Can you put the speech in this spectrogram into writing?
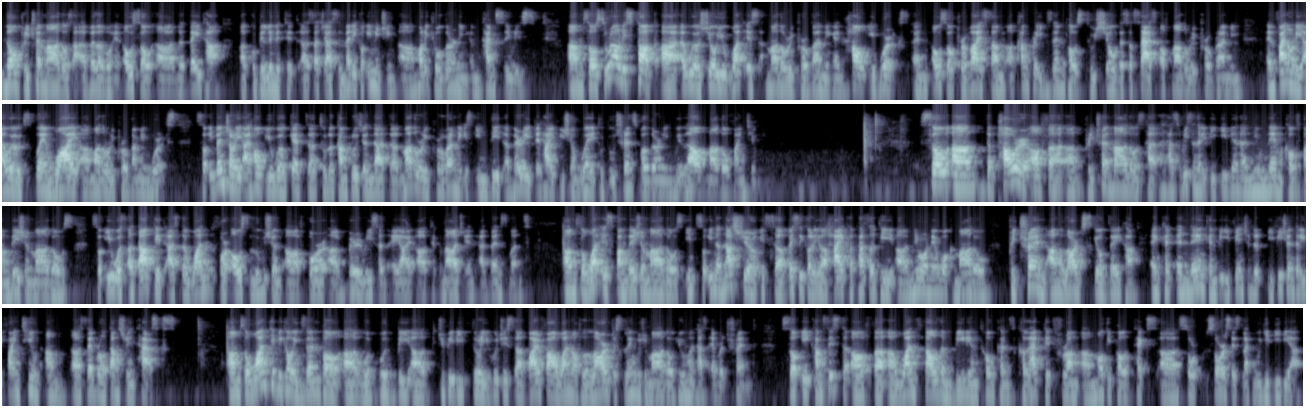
no pre-trained models are available, and also uh, the data uh, could be limited, uh, such as medical imaging, uh, molecular learning, and time series. Um, so throughout this talk, uh, I will show you what is model reprogramming and how it works, and also provide some uh, concrete examples to show the success of model reprogramming. And finally, I will explain why uh, model reprogramming works. So eventually, I hope you will get uh, to the conclusion that uh, model reprogramming is indeed a very data efficient way to do transfer learning without model fine tuning. So um, the power of uh, uh, pre-trained models ha has recently been given a new name called foundation models. So it was adopted as the one for all solution uh, for very recent AI technology and advancement. Um, so what is foundation models? In, so in a nutshell, it's uh, basically a high capacity neural network model pre-trained on a large scale data and can and then can be efficiently, efficiently fine-tuned on several downstream tasks. Um, so one typical example uh, would, would be uh, GPT-3, which is uh, by far one of the largest language model human has ever trained. So it consists of uh, uh, 1,000 billion tokens collected from uh, multiple text so sources like Wikipedia.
